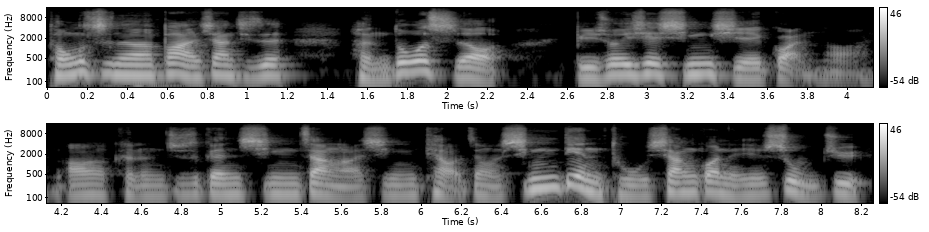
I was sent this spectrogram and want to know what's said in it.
同时呢，包含像其实很多时候，比如说一些心血管啊，然后可能就是跟心脏啊、心跳这种心电图相关的一些数据，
